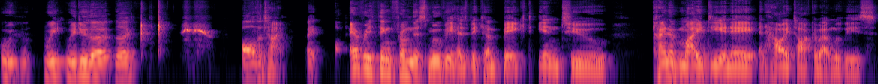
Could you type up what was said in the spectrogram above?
we, we we do the the all the time. Like everything from this movie has become baked into kind of my DNA and how I talk about movies.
